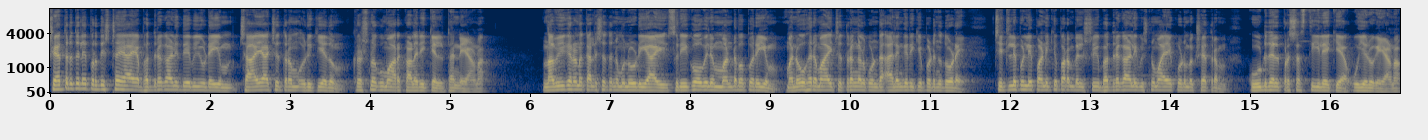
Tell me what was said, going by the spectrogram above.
ക്ഷേത്രത്തിലെ പ്രതിഷ്ഠയായ ഭദ്രകാളി ദേവിയുടെയും ഛായാചിത്രം ഒരുക്കിയതും കൃഷ്ണകുമാർ കളരിക്കൽ തന്നെയാണ്. നവീകരണ കലശത്തിന് മുന്നോടിയായി ശ്രീകോവിലും മണ്ഡപപ്പുരയും മനോഹരമായ ചിത്രങ്ങൾ കൊണ്ട് അലങ്കരിക്കപ്പെടുന്നതോടെ ചിറ്റിലപ്പള്ളി പണിക്കപ്പറമ്പിൽ ശ്രീ ഭദ്രകാളി വിഷ്ണുമായ കുടുംബക്ഷേത്രം കൂടുതൽ പ്രശസ്തിയിലേക്ക് ഉയരുകയാണ്.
